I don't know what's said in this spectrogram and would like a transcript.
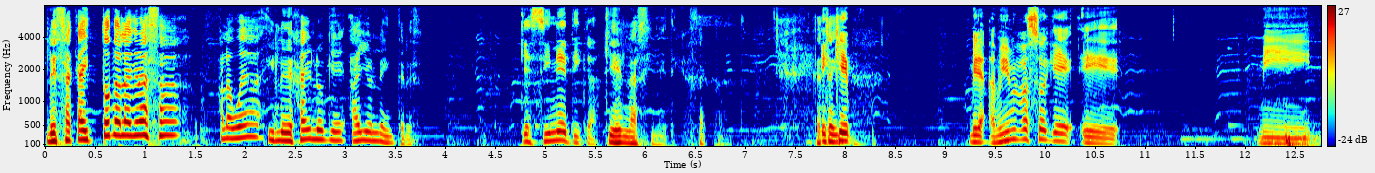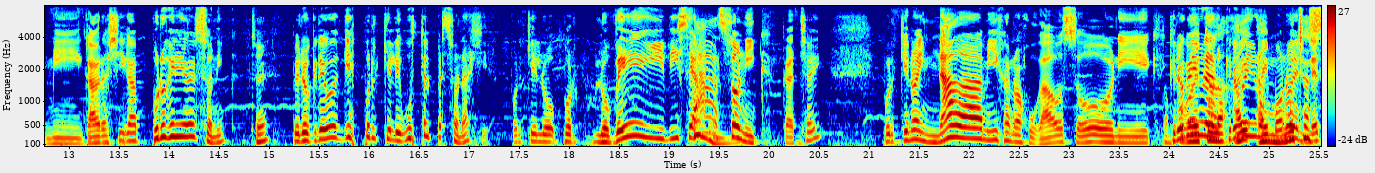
le sacáis toda la grasa a la weá y le dejáis lo que a ellos les interesa, Que es cinética. que es la cinética, exactamente. Es que, mira, a mí me pasó que eh, mi, mi cabra chica puro quería ver Sonic, ¿Sí? pero creo que es porque le gusta el personaje, porque lo, por- lo ve y dice, Sí, ah. Sonic, ¿cachai? Porque no hay nada, mi hija no ha jugado Sonic. Tampoco Creo que hay, una- la- creo que hay unos hay monos en muchas Netflix,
